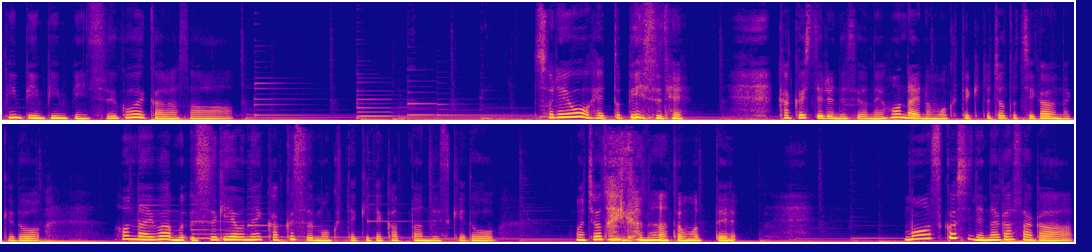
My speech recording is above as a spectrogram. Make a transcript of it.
ピンピンピンピンすごいからさそれをヘッドピースで隠してるんですよね。本来の目的とちょっと違うんだけど本来は薄毛をね隠す目的で買ったんですけどまあちょうどいいかなと思って。もう少しで長さが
